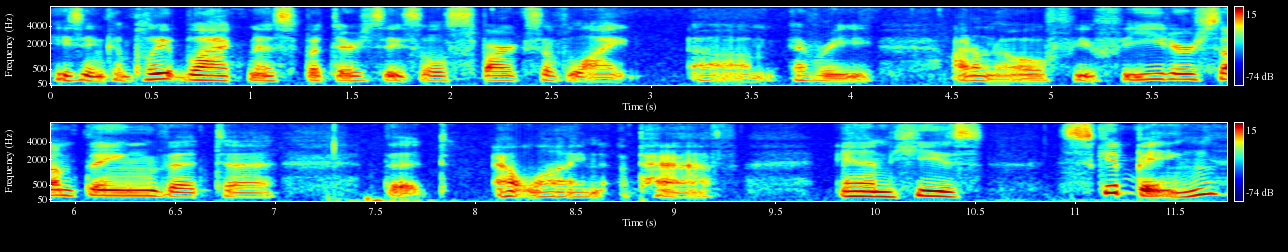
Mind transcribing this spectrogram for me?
He's in complete blackness, but there's these little sparks of light um, every, I don't know, a few feet or something that uh, that outline a path, and he's skipping,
